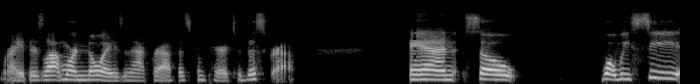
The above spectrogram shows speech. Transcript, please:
right? There's a lot more noise in that graph as compared to this graph. And so what we see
